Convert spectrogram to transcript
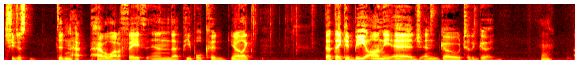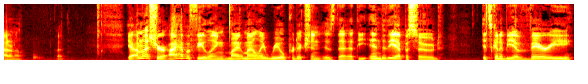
she just didn't ha- have a lot of faith in that people could, you know, like that they could be on the edge and go to the good. Hmm. I don't know, yeah, I'm not sure. I have a feeling. My my only real prediction is that at the end of the episode, it's going to be a very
